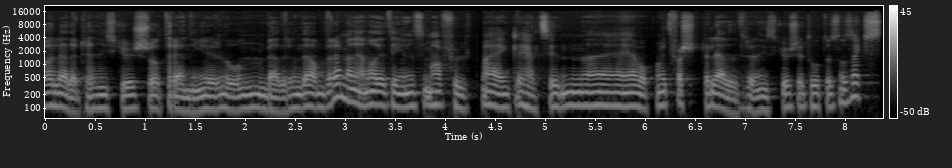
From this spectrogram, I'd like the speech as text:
og ledertreningskurs og treninger, noen bedre enn de andre, men en av de tingene som har fulgt meg helt siden eh, jeg var på mitt første ledertreningskurs i 2006,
